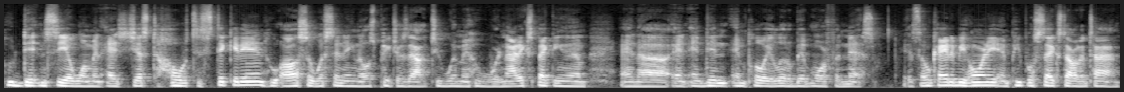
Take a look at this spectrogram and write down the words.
who didn't see a woman as just a hole to stick it in, who also was sending those pictures out to women who were not expecting them and, uh, and, and didn't employ a little bit more finesse. It's okay to be horny and people sext all the time,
